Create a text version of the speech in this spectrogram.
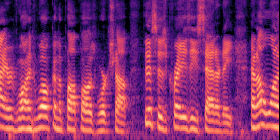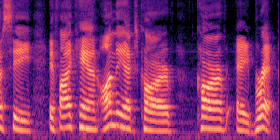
Hi everyone, welcome to Paw Paw's Workshop. This is Crazy Saturday and I want to see if I can, on the X-Carve, carve a brick,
